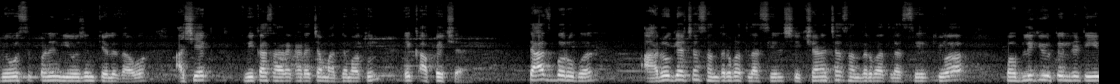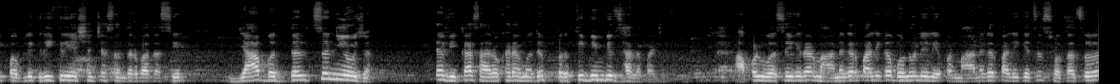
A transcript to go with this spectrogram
व्यवस्थितपणे नियोजन केलं जावं. अशी एक विकास आराखड्याच्या माध्यमातून एक अपेक्षा आहे. त्याचबरोबर आरोग्याच्या संदर्भातला असेल शिक्षणाच्या संदर्भातला असेल किंवा पब्लिक युटिलिटी पब्लिक रिक्रिएशनच्या संदर्भात असेल याबद्दलचं नियोजन त्या विकास आराखड्यामध्ये प्रतिबिंबित झालं पाहिजे. आपण वसई विरार महानगरपालिका बनवलेली आहे पण महानगरपालिकेचं स्वतःचं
